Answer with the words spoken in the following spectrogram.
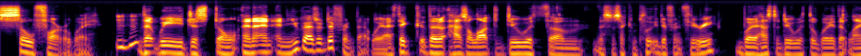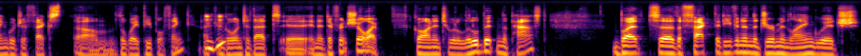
so far away Mhm. that we just don't. And, and and you guys are different that way. I think that it has a lot to do with. Um, this is a completely different theory, but it has to do with the way that language affects um, the way people think. I can Mhm. go into that uh, in a different show. I've gone into it a little bit in the past. But uh, the fact that even in the German language,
